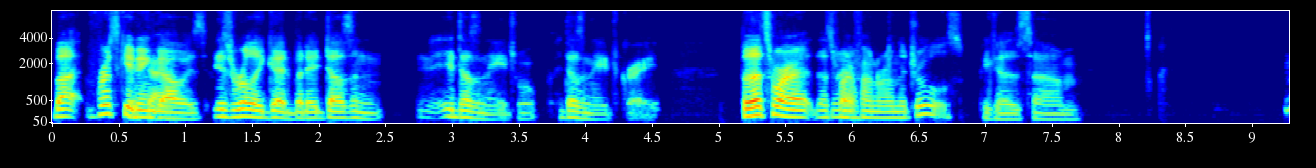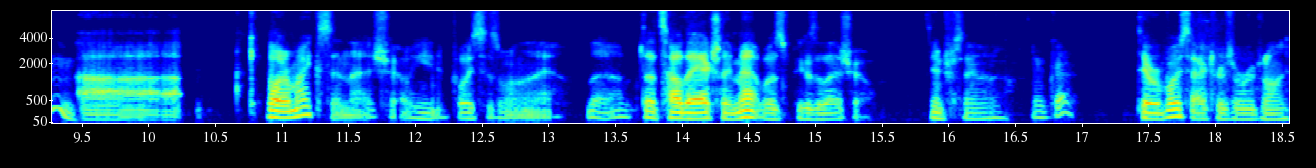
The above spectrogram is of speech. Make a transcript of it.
But Frisky Okay. Dingo is is really good, but it doesn't it doesn't age well- it doesn't age great. But that's where I, that's where I found Run the Jewels because um Hmm. uh Killer Mike's in that show. He voices one of the, the that's how they actually met was because of that show. Interesting. Okay. They were voice actors originally.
